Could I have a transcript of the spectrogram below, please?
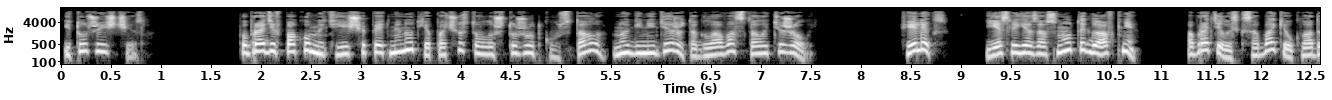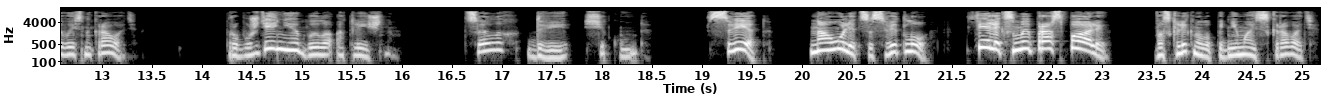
и тут же исчезла. Побродив по комнате еще пять минут, я почувствовала, что жутко устала, ноги не держат, а голова стала тяжелой. «Феликс, если я засну, ты гавкни!» обратилась к собаке, укладываясь на кровать. Пробуждение было отличным. Целых две секунды. «Свет! На улице светло! Феликс, мы проспали!» — воскликнула, поднимаясь с кровати.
